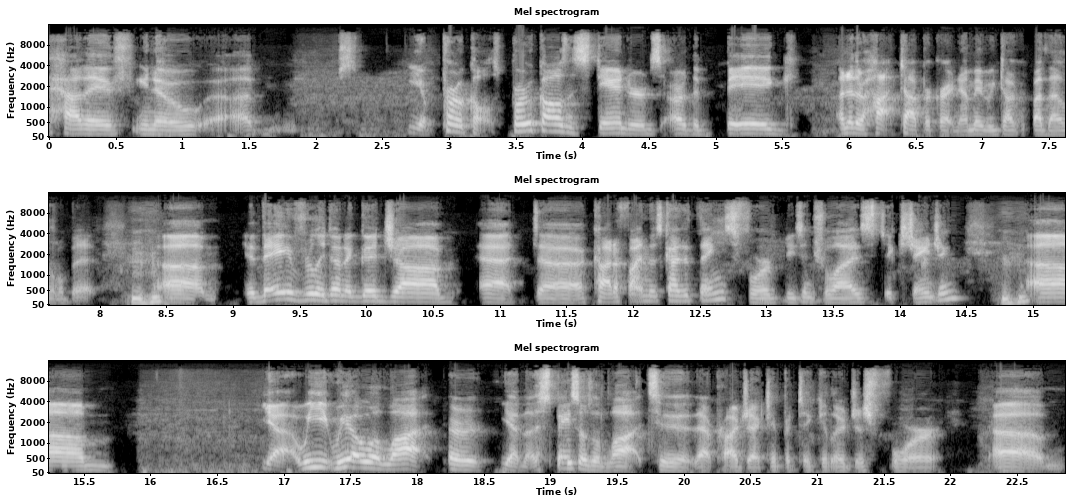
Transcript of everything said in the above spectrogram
how they've, you know, uh, you know, protocols, protocols and standards are the big another hot topic right now. Maybe we can talk about that a little bit. Mhm. Um, they've really done a good job at uh, codifying those kinds of things for decentralized exchanging. Mhm. Um, yeah, we, we owe a lot, or yeah, the space owes a lot to that project in particular, just for um,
